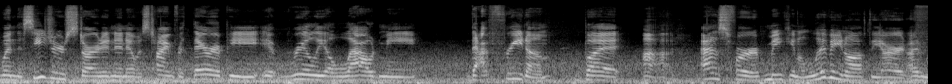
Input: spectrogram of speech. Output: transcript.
when the seizures started and it was time for therapy, it really allowed me that freedom. But uh, as for making a living off the art, I'm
